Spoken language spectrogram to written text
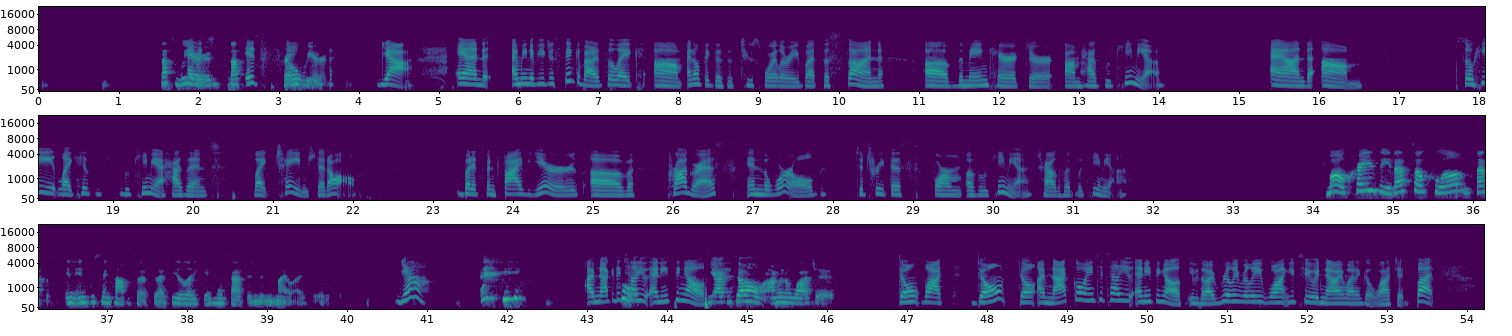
That's weird. it's- That's It's so weird. Yeah. And I mean, if you just think about it, so like, um, I don't think this is too spoilery, but the son of the main character um, has leukemia. And um, so he, like, his leukemia hasn't, like, changed at all. But it's been five years of progress in the world to treat this form of leukemia, childhood leukemia. Whoa, crazy. That's so cool. That's an interesting concept. I feel like it has happened in my life a little bit. Yeah. I'm not going to Cool. tell you anything else. yeah, don't. I'm going to watch it. Don't watch. Don't, don't. I'm not going to tell you anything else, even though I really, really want you to, and now I want to go watch it. But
